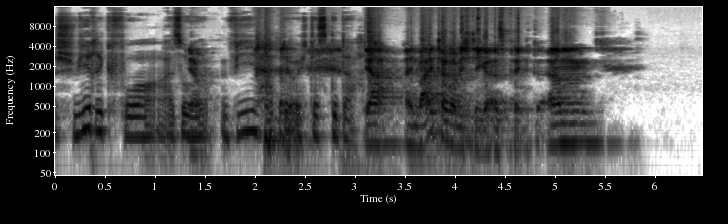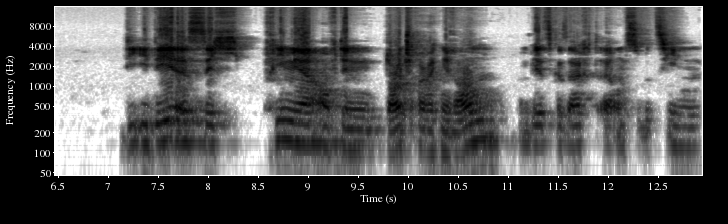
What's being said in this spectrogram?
schwierig vor. Also ja. wie habt ihr euch das gedacht? Ja, ein weiterer wichtiger Aspekt. Ähm, die Idee ist, sich primär auf den deutschsprachigen Raum, haben wir jetzt gesagt, äh, uns zu beziehen,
